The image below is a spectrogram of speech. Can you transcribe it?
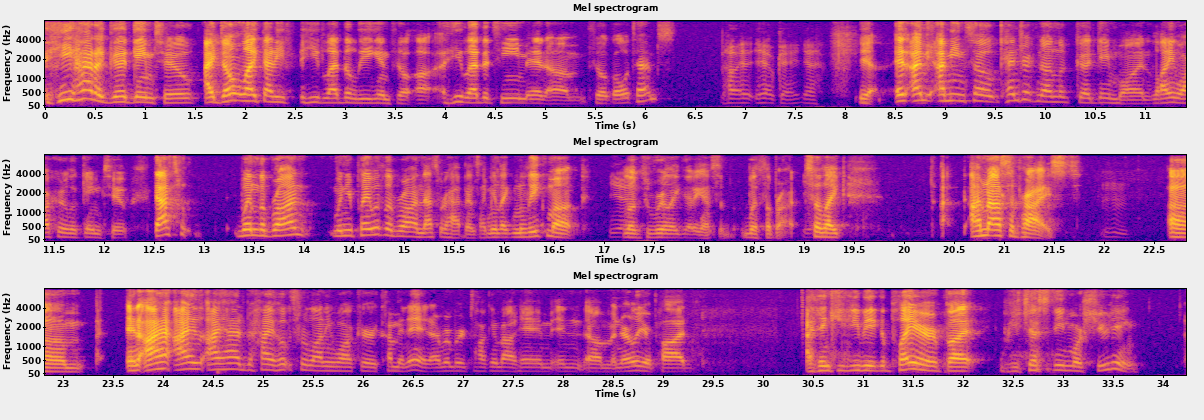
He had a good game too. I don't like that he he led the league in field. Uh, he led the team in um field goal attempts. Oh, yeah. Okay. Yeah. Yeah, and I mean, I mean, so Kendrick Nunn looked good game one. Lonnie Walker looked game two. That's when LeBron. When you play with LeBron, that's what happens. I mean, like Malik Monk Yeah. looked really good against with LeBron. So like, I'm not surprised. Mhm. Um, and I, I I had high hopes for Lonnie Walker coming in. I remember talking about him in um, an earlier pod. I think he could be a good player, but we just need more shooting.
